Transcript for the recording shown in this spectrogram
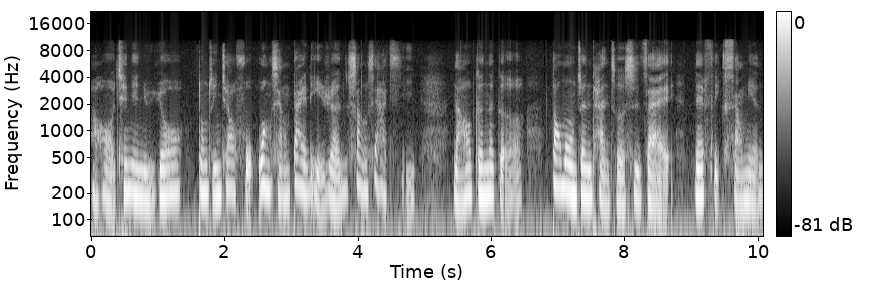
然后千年女优、东京教父、妄想代理人上下集，然后跟那个盗梦侦探则是在 Netflix 上面，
